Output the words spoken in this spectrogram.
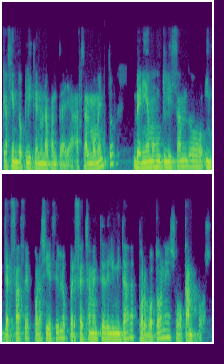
que haciendo clic en una pantalla. Hasta el momento veníamos utilizando interfaces, por así decirlo, perfectamente delimitadas por botones o campos.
